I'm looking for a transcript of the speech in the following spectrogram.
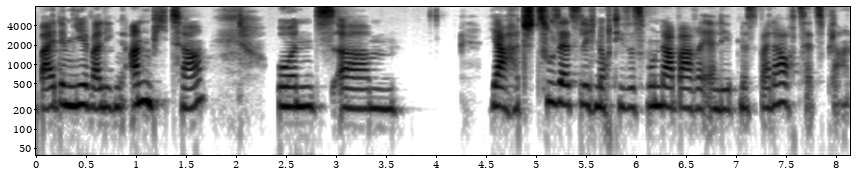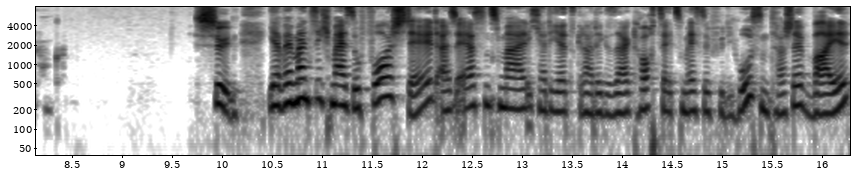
bei dem jeweiligen Anbieter und ähm, ja, hat zusätzlich noch dieses wunderbare Erlebnis bei der Hochzeitsplanung. Schön. Ja, wenn man sich mal so vorstellt, also erstens mal, ich hatte jetzt gerade gesagt, Hochzeitsmesse für die Hosentasche, weil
